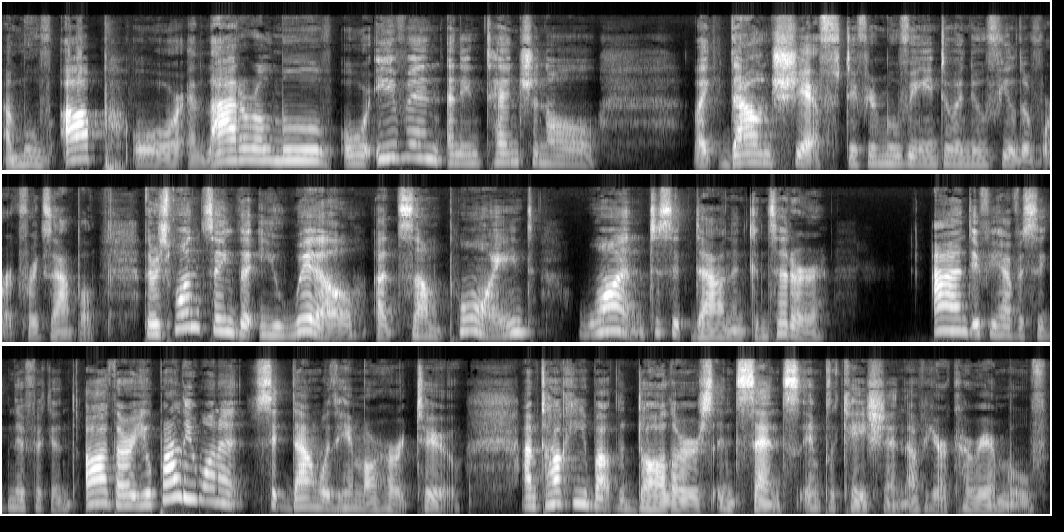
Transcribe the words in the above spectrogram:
a move up or a lateral move or even an intentional like downshift if you're moving into a new field of work, for example. There's one thing that you will at some point want to sit down and consider. And if you have a significant other, you'll probably want to sit down with him or her too. I'm talking about the dollars and cents implication of your career move.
